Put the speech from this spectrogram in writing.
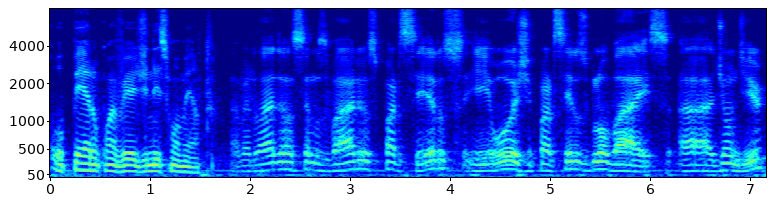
operam com a Verde nesse momento? verdade, nós temos vários parceiros e hoje parceiros globais, a John Deere.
